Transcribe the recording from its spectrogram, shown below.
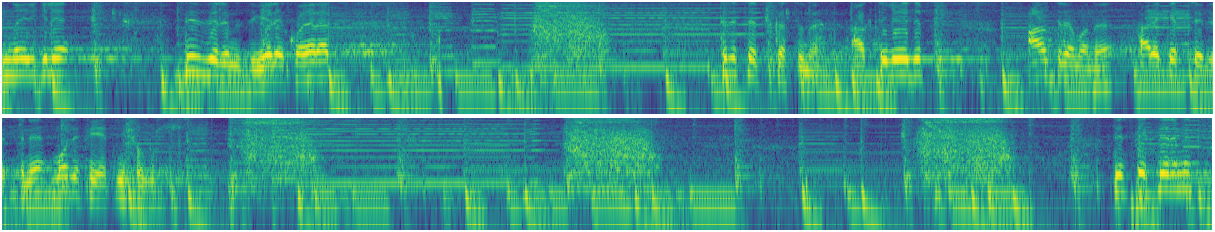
bununla ilgili dizlerimizi yere koyarak triceps kasını aktive edip antrenmanı, hareket serisini modifiye etmiş oluruz. Dirseklerimiz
